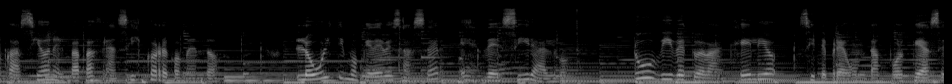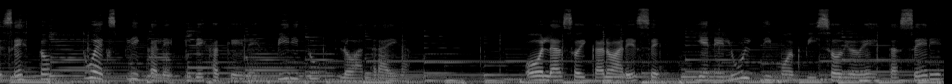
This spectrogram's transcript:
ocasión el Papa Francisco recomendó, lo último que debes hacer es decir algo. Tú vive tu evangelio, si te preguntan por qué haces esto, tú explícale y deja que el Espíritu lo atraiga. Hola, soy Caro Arese y en el último episodio de esta serie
